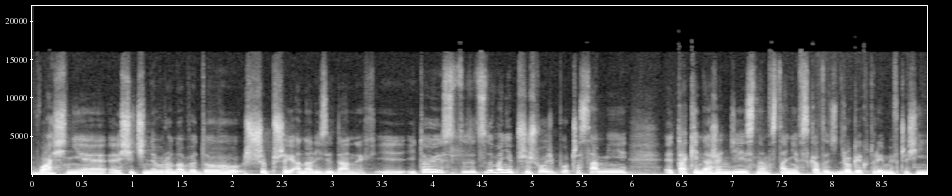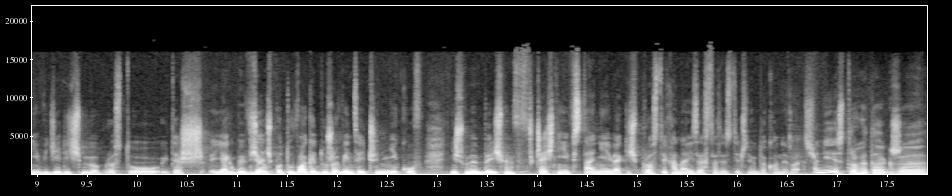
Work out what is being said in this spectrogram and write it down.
właśnie e, sieci neuronowe do szybszej analizy danych. I, I, to jest zdecydowanie przyszłość, bo czasami e, takie narzędzie jest nam w stanie wskazać drogę, której my wcześniej nie widzieliśmy. Po prostu też jakby wziąć pod uwagę dużo więcej czynników, niż my byliśmy wcześniej w stanie w jakichś prostych analizach statystycznych dokonywać. A nie jest trochę tak, że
